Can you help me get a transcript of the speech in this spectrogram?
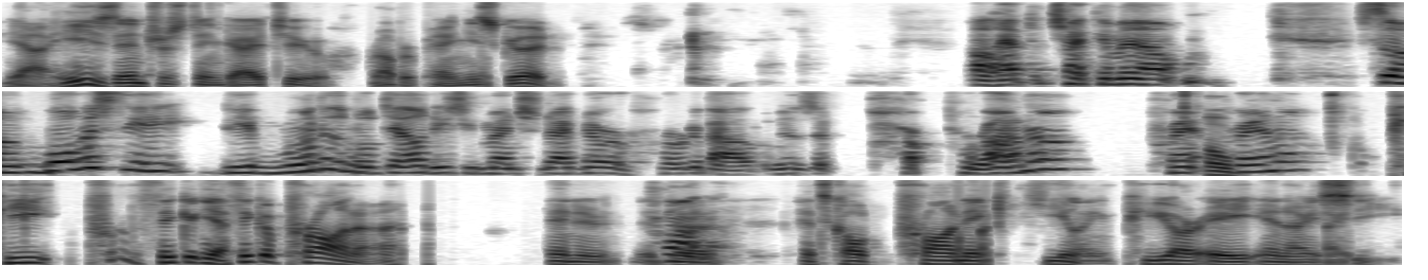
yeah, he's interesting guy too. Robert Peng, he's good. I'll have to check him out. So, what was the the one of the modalities you mentioned? I've never heard about. Was it prana? Pra- oh, prana? P. Think yeah, think of prana, and it, prana. The, it's called pranic healing. P R A N I C.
